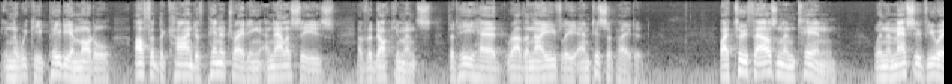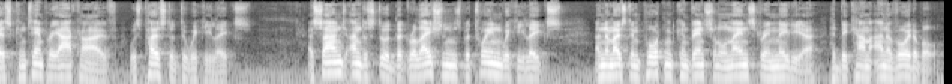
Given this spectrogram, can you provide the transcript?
in the Wikipedia model offered the kind of penetrating analyses of the documents that he had rather naively anticipated. By 2010, when the massive US contemporary archive was posted to WikiLeaks, Assange understood that relations between WikiLeaks and the most important conventional mainstream media had become unavoidable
